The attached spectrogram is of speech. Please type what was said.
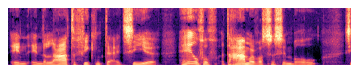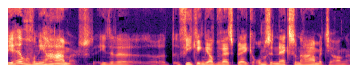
in, in de late vikingtijd zie je heel veel, het hamer was een symbool, zie je heel veel van die hamers. Iedere viking die had bij wijze van spreken om zijn nek zo'n hamertje hangen.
